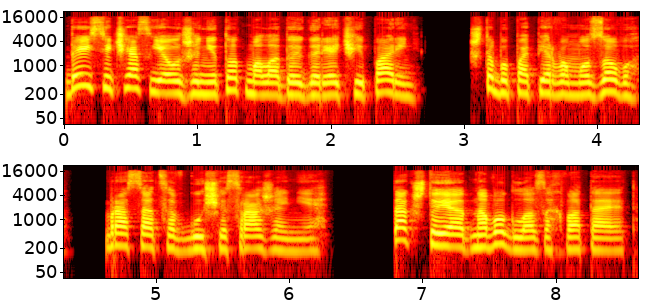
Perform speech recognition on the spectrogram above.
Да и сейчас я уже не тот молодой горячий парень, чтобы по первому зову бросаться в гуще сражения. Так что и одного глаза хватает.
